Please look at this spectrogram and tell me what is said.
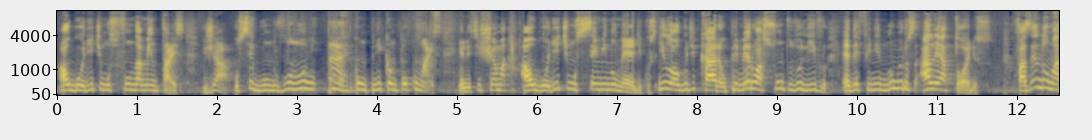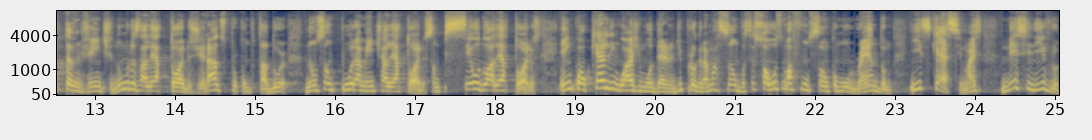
Algoritmos Fundamentais. Já o segundo volume ah, complica um pouco mais. Ele se chama Algoritmos Seminuméricos. E logo de cara, o primeiro assunto do livro é definir números aleatórios. Fazendo uma tangente, números aleatórios gerados por computador não são puramente aleatórios, são pseudo-aleatórios. Em qualquer linguagem moderna de programação, você só usa uma função como random e esquece, mas nesse livro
